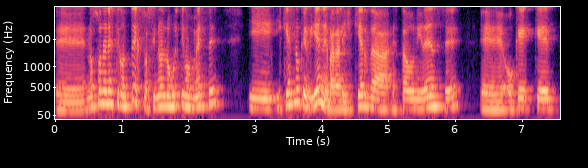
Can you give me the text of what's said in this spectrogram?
eh, no solo en este contexto, sino en los últimos meses? ¿Y, qué es lo que viene para la izquierda estadounidense? Eh, ¿O qué,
